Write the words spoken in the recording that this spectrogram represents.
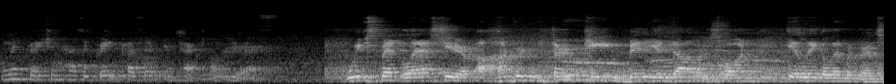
Immigration has a great positive impact on the U.S. We've spent last year $113 billion on illegal immigrants.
